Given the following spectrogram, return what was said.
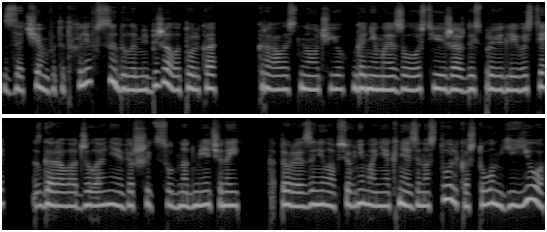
Зачем в этот хлев с идолами бежала только? Кралась ночью, гонимая злостью и жаждой справедливости, сгорала от желания вершить суд над Меченой, которая заняла все внимание князя настолько, что он ее,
